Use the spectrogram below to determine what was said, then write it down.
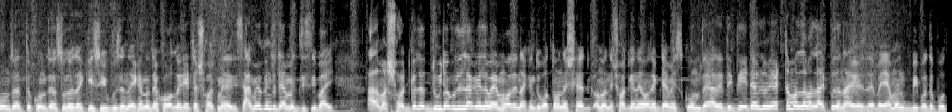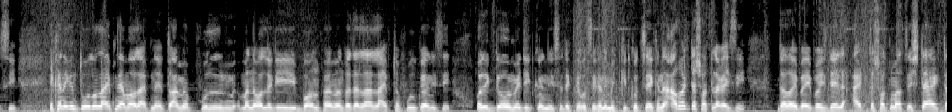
কোন জায়গাতে কোন জায়গায় চলে যায় কিছুই বুঝে না। এখানে দেখো অলরেডি একটা শর্ট মেরে দিছে। আমিও কিন্তু ড্যামেজ দিছি, ভাই। আর আমার শর্ট গেলে দুইটা গুলি লাগাইলে ভাই মরে না কিন্তু। বর্তমানে শর্ট মানে শর্ট গানে অনেক ড্যামেজ কম দেয়। আর এদিক দিয়ে এটা হলো একটা মারলে আমার লাইফ পুরো নাই হয়ে যায়, ভাই। এমন বিপদে পড়ছি। এখানে কিন্তু ওরও লাইফ নেই, আমারও লাইফ নেই। তো আমিও ফুল মানে অলরেডি বন ফায়ার মান ফায়ার লাইফটা ফুল করে নিছি। ওদিক দিয়েও মেডিট করে নিয়েছে দেখতে পাচ্ছি এখানে মিটকিট করছে। এখানে আরও একটা শট লাগাইছি। দাদা ভাই ভাই দিলে একটা শট মারার চেষ্টা একটা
